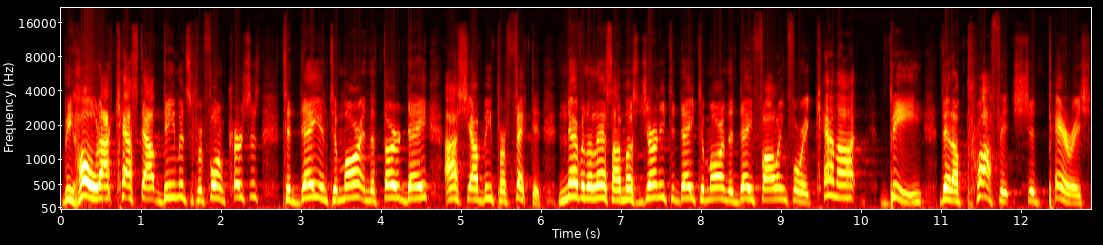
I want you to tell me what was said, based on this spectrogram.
Behold, I cast out demons and perform curses today and tomorrow, and the third day I shall be perfected. Nevertheless, I must journey today, tomorrow, and the day following, for it cannot be that a prophet should perish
